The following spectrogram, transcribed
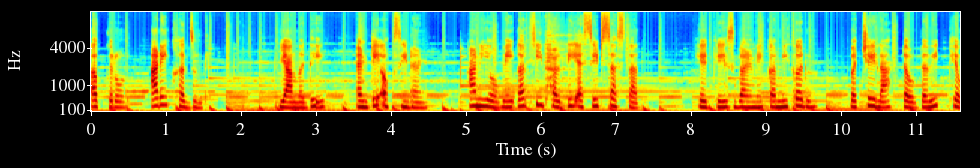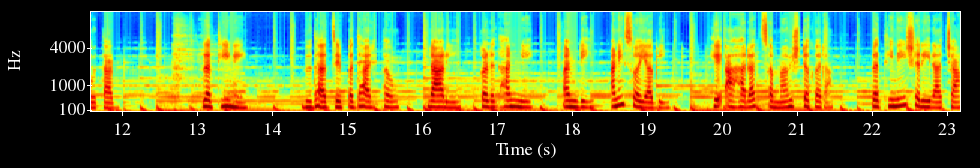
अक्रोड आणि खजूर. यामध्ये अँटीऑक्सिडंट आणि ओमेगा थ्री फॅटी ॲसिड्स असतात. हे केस गळणे कमी करून त्वचेला टवटवीत ठेवतात. प्रथिने दुधाचे पदार्थ डाळी कडधान्ये अंडी आणि सोयाबीन हे आहारात समाविष्ट करा. प्रथिने शरीराच्या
